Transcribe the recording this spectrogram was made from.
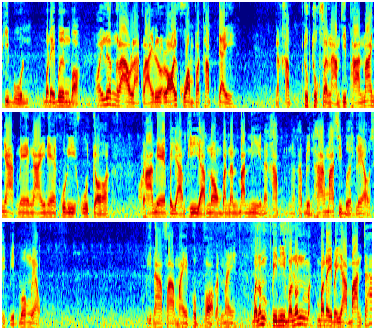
พี่บูนบ่ได้เบิงบ่ ร้อยเรื่องราวหลากหลายร้อยความประทับใจนะครับทุกๆสนามที่ผ่านมาอยากแน่ไงแน่คุรีคูจอหาแม่ไปยามพี่ยามน้องบันนันบันนี่นะครับนะครับเดินทางมาสิเบิดแล้วสิปิดวงแล้ว ปีนาฟ้าไม่พบพอกันไหมบนนปีนี้บนนั้นบ่ได้ไปยามบ้านจ้า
